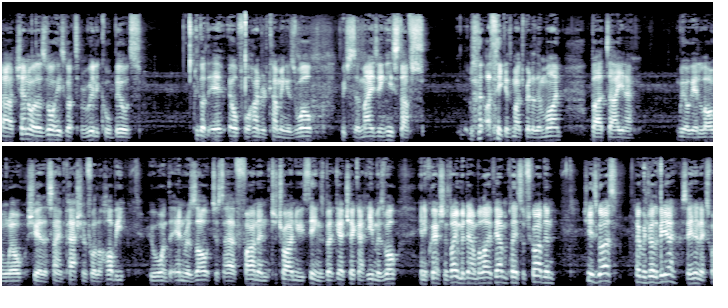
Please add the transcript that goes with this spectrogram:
uh, channel as well. He's got some really cool builds. He's got the L400 coming as well which is amazing. His stuff's I think it's much better than mine but uh, you know we all get along well, share the same passion for the hobby. We want the end result just to have fun and to try new things. But go check out him as well. Any questions, leave them down below. If you haven't, please subscribe. Then cheers, guys. Hope you enjoyed the video. See you in the next one.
